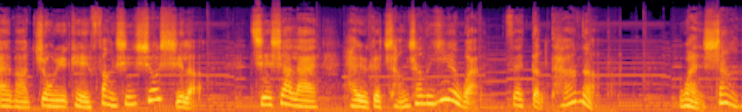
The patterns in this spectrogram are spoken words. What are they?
艾玛终于可以放心休息了。接下来还有一个长长的夜晚在等他呢。晚上，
